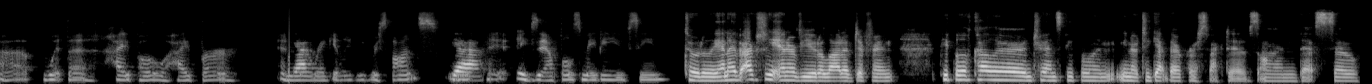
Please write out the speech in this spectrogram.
uh, what the hypo, hyper, and yeah. more regulated response yeah examples maybe you've seen totally and i've actually interviewed a lot of different people of color and trans people and you know to get their perspectives on this so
